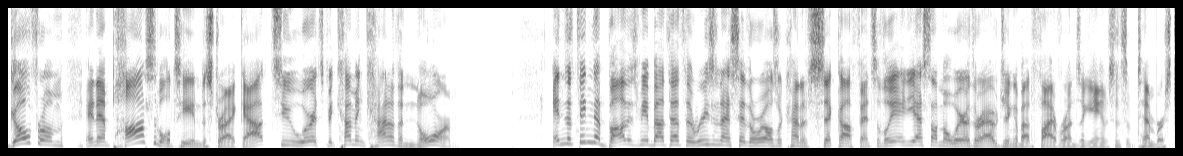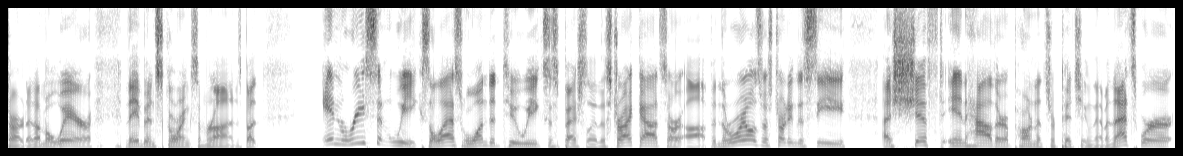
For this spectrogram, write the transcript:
go from an impossible team to strike out to where it's becoming kind of the norm. And the thing that bothers me about that, the reason I say the Royals are kind of sick offensively, and yes, I'm aware they're averaging about five runs a game since September started. I'm aware they've been scoring some runs, but in recent weeks, the last one to two weeks especially, the strikeouts are up, and the Royals are starting to see a shift in how their opponents are pitching them. And that's where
